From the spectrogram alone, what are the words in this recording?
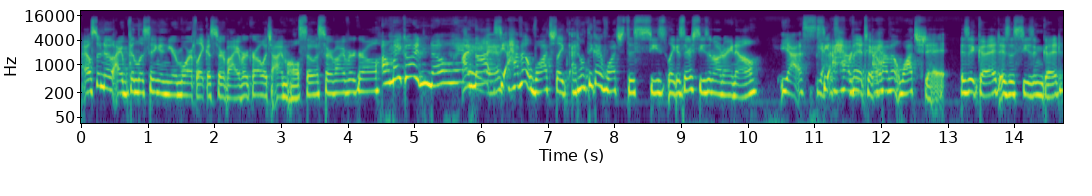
I also know I've been listening and you're more of like a survivor girl, which I'm also a survivor girl. Oh my god, no way. I'm not see, I haven't watched like I don't think I've watched this season like is there a season on right now? Yes. See, yes, I haven't I haven't watched it. Is it good? Is this season good?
